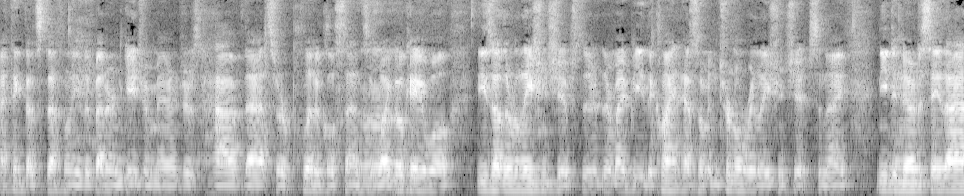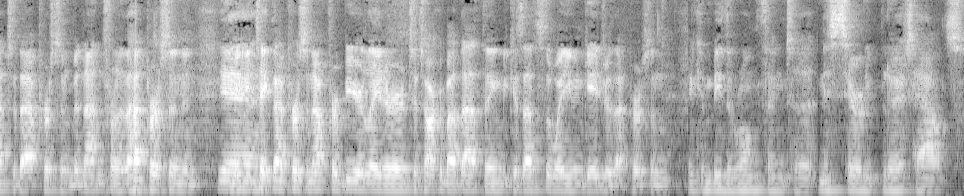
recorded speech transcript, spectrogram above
I think that's definitely the better engagement managers have that sort of political sense of like, mm. okay, well, these other relationships, there, there might be the client has some internal relationships, and I need to know to say that to that person, but not in front of that person, and Yeah. maybe take that person out for a beer later to talk about that thing because that's the way you engage with that person. It can be the wrong thing to necessarily blurt out.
